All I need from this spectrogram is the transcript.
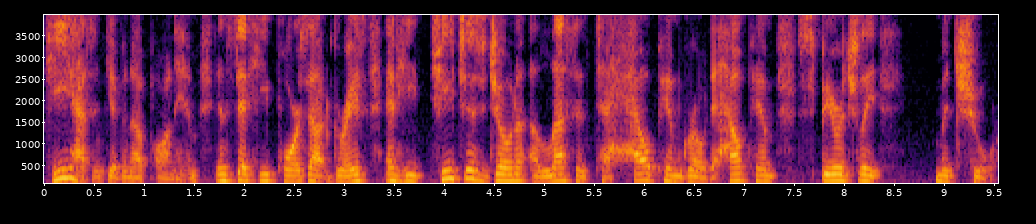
He hasn't given up on him. Instead, he pours out grace and he teaches Jonah a lesson to help him grow, to help him spiritually mature.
